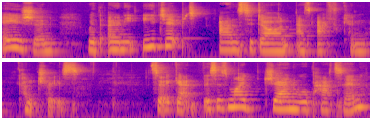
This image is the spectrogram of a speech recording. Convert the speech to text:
Asian, with only Egypt and Sudan as African countries. So, again, this is my general pattern,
